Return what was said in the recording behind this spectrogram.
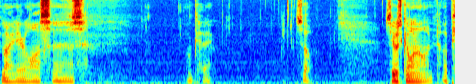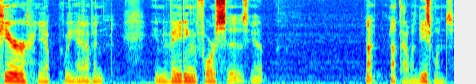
right, air losses. Okay. So, see what's going on. Up here, yep, we have an invading forces, yep. Not not that one, these ones.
